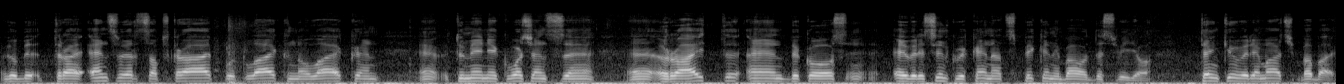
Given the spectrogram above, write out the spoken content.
Will be try answer subscribe put like no like and uh, too many questions uh, uh, right and because uh, everything we cannot speaking about this video. Thank you very much. Bye bye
